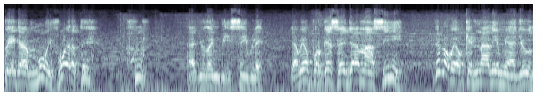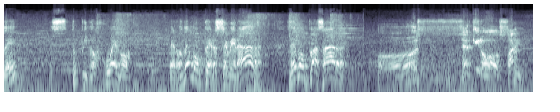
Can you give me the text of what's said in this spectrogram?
pega muy fuerte. Ayuda invisible. Ya veo por qué se llama así. Yo no veo que nadie me ayude. Estúpido juego. Pero debo perseverar. Debo pasar. ¡Oh, Sekiro-san!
